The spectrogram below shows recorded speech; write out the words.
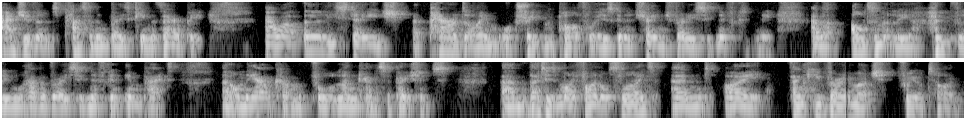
adjuvant platinum-based chemotherapy, our early stage uh, paradigm or treatment pathway is going to change very significantly and uh, ultimately, hopefully, will have a very significant impact on the outcome for lung cancer patients. Um, that is my final slide and I thank you very much for your time.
